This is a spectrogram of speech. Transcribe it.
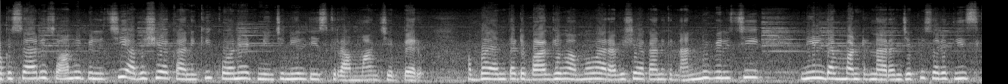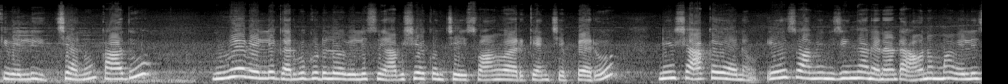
ఒకసారి స్వామి పిలిచి అభిషేకానికి కోనేటి నుంచి నీళ్ళు తీసుకురామ్మా అని చెప్పారు. అబ్బా ఎంతటి భాగ్యం అమ్మవారి అభిషేకానికి నన్ను పిలిచి నీళ్ళు దమ్మంటున్నారని చెప్పి సరే తీసుకువెళ్ళి ఇచ్చాను. కాదు నువ్వే వెళ్ళి గర్భగుడిలో వెళ్ళి అభిషేకం చేయి స్వామివారికి అని చెప్పారు. నేను షాక్ అయ్యాను. ఏ స్వామి నిజంగానేనంటే అవునమ్మా వెళ్ళి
